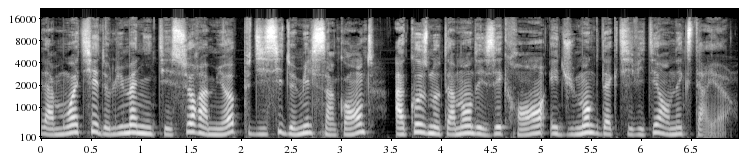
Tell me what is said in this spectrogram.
la moitié de l'humanité sera myope d'ici 2050, à cause notamment des écrans et du manque d'activité en extérieur.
